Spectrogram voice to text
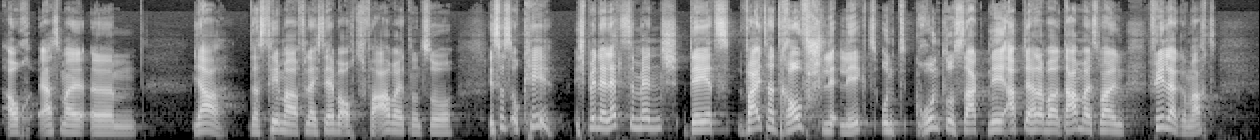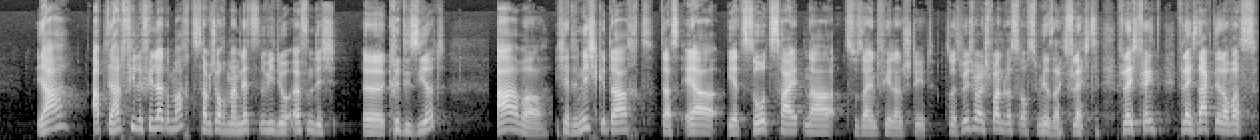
auch erstmal, ähm, ja, das Thema vielleicht selber auch zu verarbeiten und so, ist es okay. Ich bin der letzte Mensch, der jetzt weiter drauflegt und grundlos sagt, nee, Abder hat aber damals mal einen Fehler gemacht. Ja, Abder hat viele Fehler gemacht. Das habe ich auch in meinem letzten Video öffentlich äh, kritisiert. Aber ich hätte nicht gedacht, dass er jetzt so zeitnah zu seinen Fehlern steht. So, jetzt bin ich mal gespannt, was du auch zu mir sagst. Vielleicht, vielleicht, fängt, vielleicht sagt er noch was.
